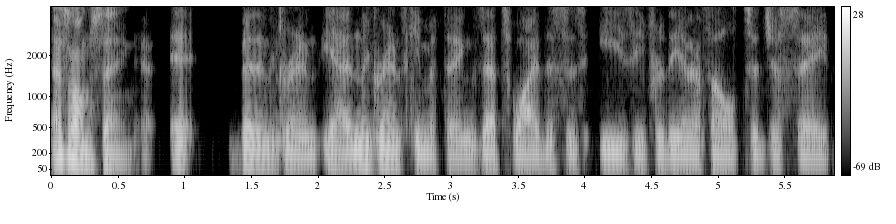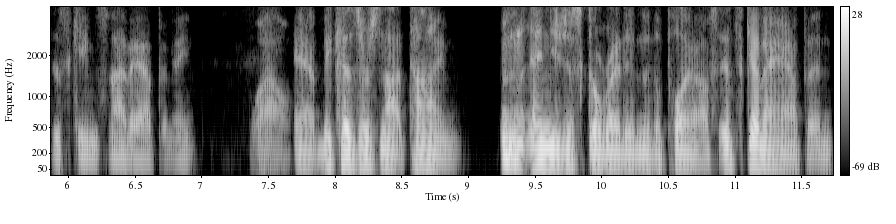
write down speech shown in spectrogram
That's what I'm saying. it, but in the grand, yeah, in the grand scheme of things, that's why this is easy for the NFL to just say this game's not happening Wow. uh, because there's not time, and you just go right into the playoffs. It's going to happen.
